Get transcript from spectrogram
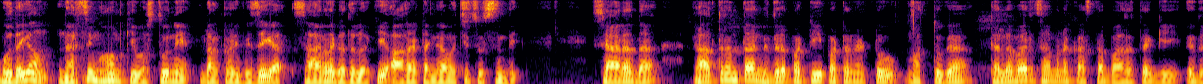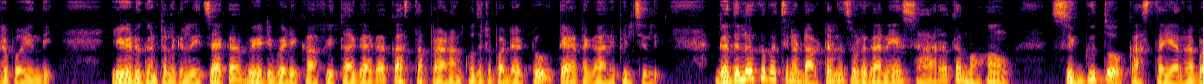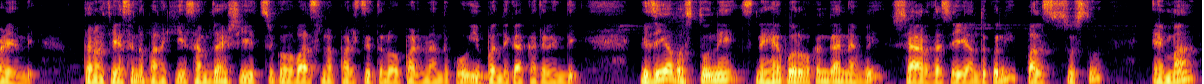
ఉదయం నర్సింగ్ హోమ్కి వస్తూనే డాక్టర్ విజయ శారద గదిలోకి ఆరాటంగా వచ్చి చూసింది. శారద రాత్రంతా నిద్రపట్టి పట్టనట్టు మత్తుగా తెల్లవారుజామున కాస్త బాధ తగ్గి నిద్రపోయింది. ఏడు గంటలకు లేచాక వేడి వేడి కాఫీ తాగాక కాస్త ప్రాణం కుదుటపడ్డట్టు తేటగా అనిపించింది. గదిలోకి వచ్చిన డాక్టర్ని చూడగానే శారద మొహం సిగ్గుతో కాస్త ఎర్రబడింది. తను చేసిన పనికి సంజాయిషి ఇచ్చుకోవాల్సిన పరిస్థితిలో పడినందుకు ఇబ్బందిగా కదిలింది. విజయ వస్తూనే స్నేహపూర్వకంగా నవ్వి శారద చెయ్యి అందుకుని పల్స్ చూస్తూ ఏమ్మా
